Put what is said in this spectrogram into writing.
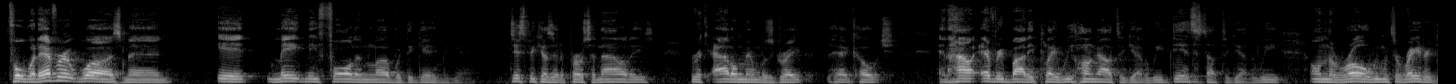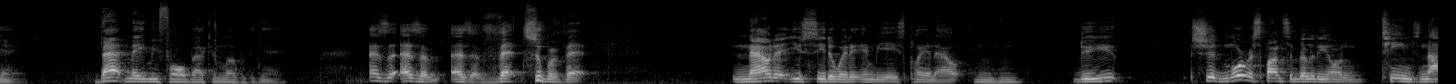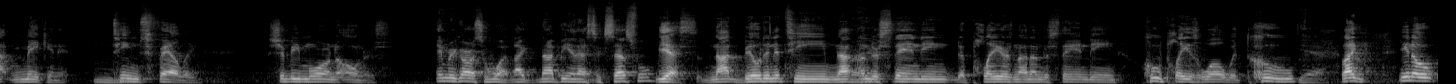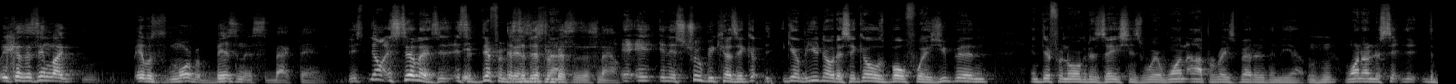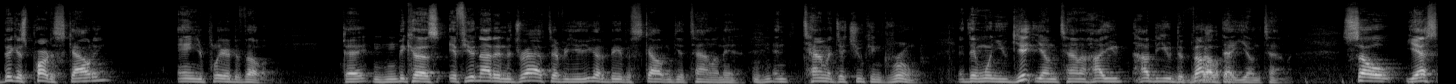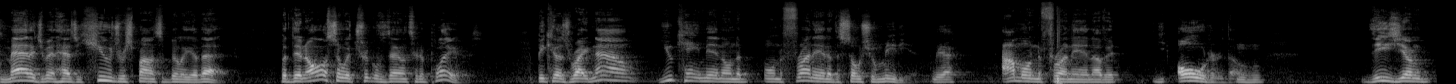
for whatever it was, man, it made me fall in love with the game again. Just because of the personalities. Rick Adelman was great, head coach, and how everybody played. We hung out together. We did stuff together. We on the road. We went to Raider games. That made me fall back in love with the game. As a, as a as a vet, super vet. Now that you see the way the NBA is playing out, mm-hmm. do you should more responsibility on teams not making it, mm-hmm. teams failing, should be more on the owners? In regards to what, like not being as successful. Yes, not building a team, not understanding the players, not understanding who plays well with who. Yeah. Like, you know, because it seemed like it was more of a business back then. It's, no, it still is. It's, it's a different It's a business. different now. business now. It- it- and it's true because it, Gilbert, you know this. It goes both ways. You've been in different organizations where one operates better than the other. Mm-hmm. One understand the- the biggest part is scouting and your player development. Okay, Mm-hmm. because if you're not in the draft every year, you got to be able to scout and get talent in, Mm-hmm. and talent that you can groom. And then when you get young talent, how you how do you develop, Develop that young talent? So yes, management has a huge responsibility of that, but then also it trickles down to the players, because right now you came in on the on the front end of the social media. Yeah. I'm on the front end of it, older though. These young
